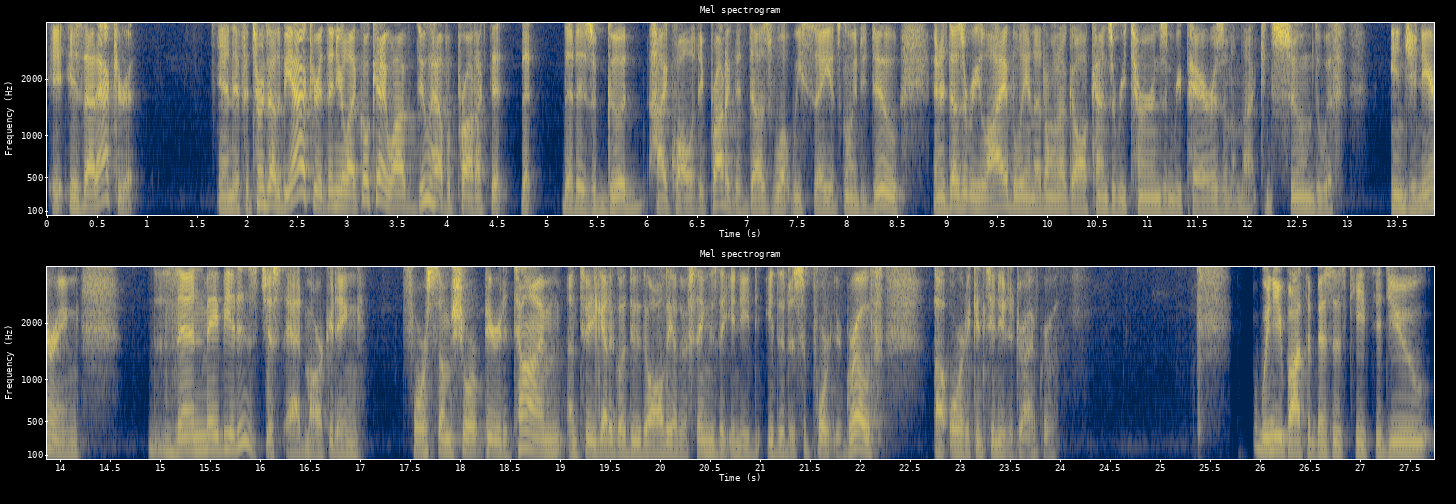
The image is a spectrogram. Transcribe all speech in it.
is that accurate? And if it turns out to be accurate, then you're like, okay, well, I do have a product that that that is a good, high quality product that does what we say it's going to do, and it does it reliably, and I don't have all kinds of returns and repairs, and I'm not consumed with engineering. Then maybe it is just add marketing for some short period of time until you got to go do all the other things that you need either to support your growth uh, or to continue to drive growth. When you bought the business, Keith, did you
